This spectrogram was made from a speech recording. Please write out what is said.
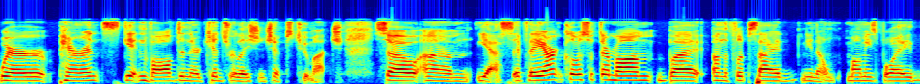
where parents get involved in their kids' relationships too much. So um, yes, if they aren't close with their mom, but on the flip side, you know, mommy's boy,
